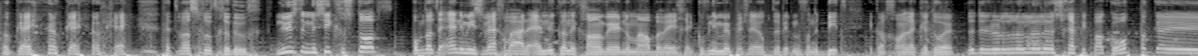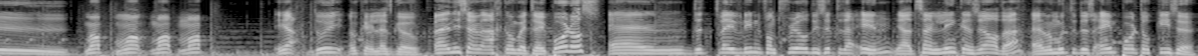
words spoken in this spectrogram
Oké, oké, oké. Het was goed genoeg. Nu is de muziek gestopt, omdat de enemies weg waren. En nu kan ik gewoon weer normaal bewegen. Ik hoef niet meer per se op de ritme van de beat. Ik kan gewoon lekker door. Scheppie pakken, hoppakee. Mop, mop, mop, mop. Ja, doei. Oké, let's go. En nu zijn we aangekomen bij twee portals. En de twee vrienden van Thrill die zitten daarin. Ja, het zijn Link en Zelda. En we moeten dus één portal kiezen.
